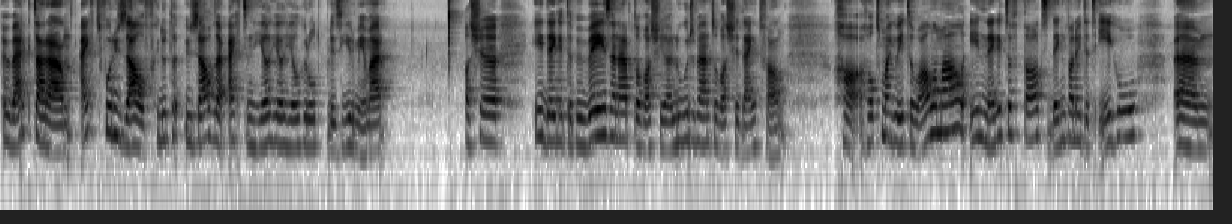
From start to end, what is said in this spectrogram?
werk daaraan. Echt voor jezelf. Je doet jezelf daar echt een heel, heel, heel groot plezier mee. Maar als je eh, dingen te bewijzen hebt, of als je jaloers bent, of als je denkt van... God mag weten we allemaal. Één negative thoughts, ding vanuit het ego. Um,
